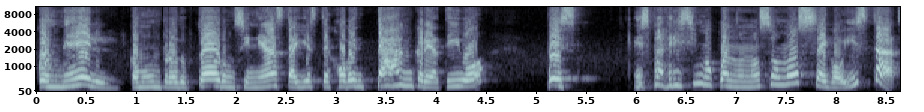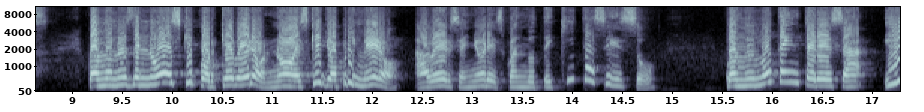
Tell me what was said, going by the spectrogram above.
con él como un productor, un cineasta y este joven tan creativo, pues es padrísimo cuando no somos egoístas, cuando no es de, no, es que ¿por qué Vero? No, es que yo primero. A ver, señores, cuando te quitas eso, cuando no te interesa ir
